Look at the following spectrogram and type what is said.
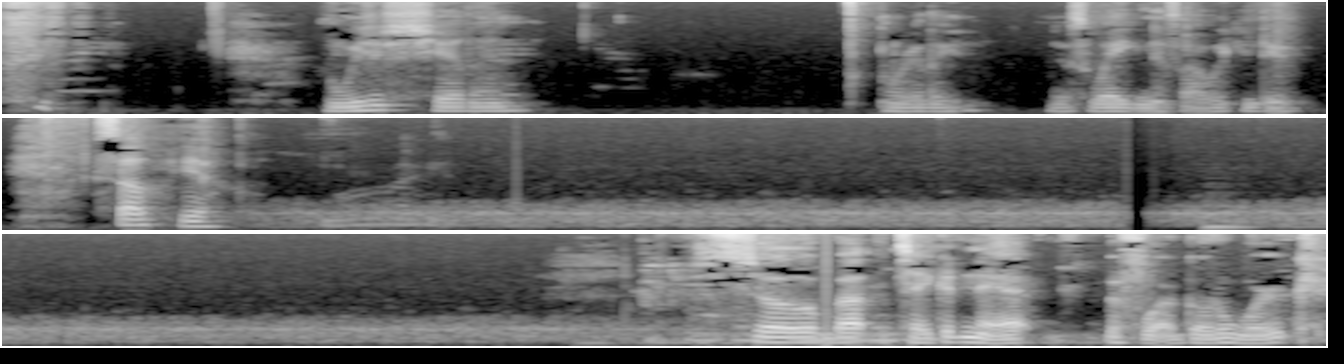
and we just chilling. Really, just waiting. That's all we can do. So yeah. So about to take a nap before I go to work.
